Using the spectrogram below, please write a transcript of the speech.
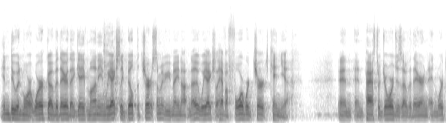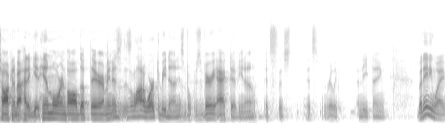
in doing more work over there. They gave money, and we actually built the church. Some of you may not know, we actually have a Forward Church Kenya. And, and Pastor George is over there, and, and we're talking about how to get him more involved up there. I mean, there's, there's a lot of work to be done. He's, he's very active, you know. It's, it's, it's really a neat thing. But anyway,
